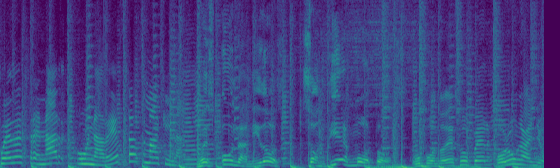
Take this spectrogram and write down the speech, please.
Puedo estrenar una de estas máquinas. No es una ni dos, son 10 motos. Un bono de súper por un año.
